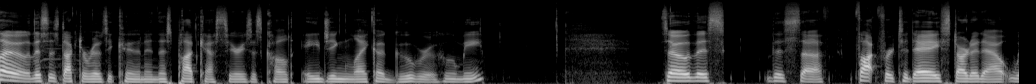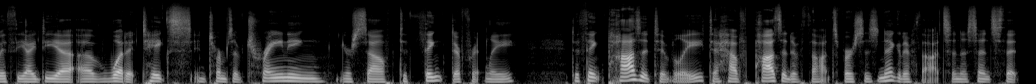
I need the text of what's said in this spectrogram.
Hello, this is Dr. Rosie Kuhn, and this podcast series is called Aging Like a Guru Who Me. So this this uh, thought for today started out with the idea of what it takes in terms of training yourself to think differently, to think positively, to have positive thoughts versus negative thoughts, in a sense that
